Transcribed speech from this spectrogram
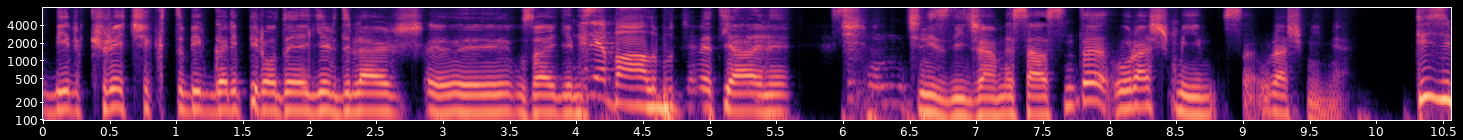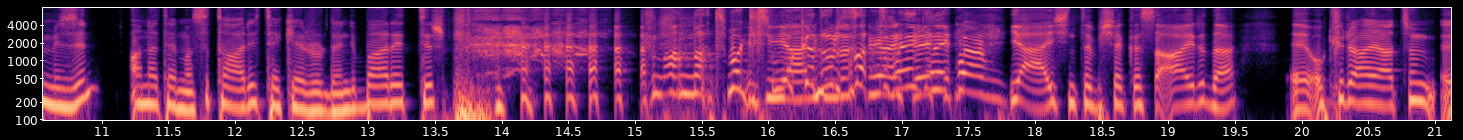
Bir küre çıktı, bir garip bir odaya girdiler. Ee, uzay gemisi. nereye bağlı bu? Evet yani. Sırf onun için izleyeceğim esasında. Uğraşmayayım. Uğraşmayayım yani. Dizimizin ana teması tarih tekerrürden ibarettir. Bunu anlatmak için Yani bu kadar uzatmaya yani- gerek var mı? ya işin tabii şakası ayrı da e, o küre hayatım e,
